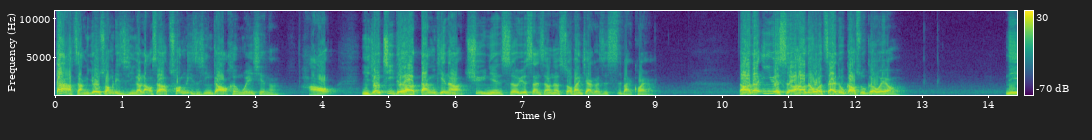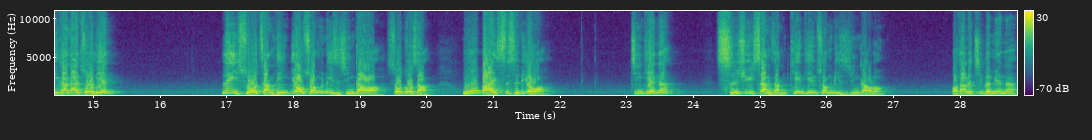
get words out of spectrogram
大涨又创历史新高，老师啊，创历史新高很危险啊。好，你就记得啊，当天啊，去年十二月三十号呢，收盘价格是四百块啊。然后呢，一月十二号呢，我再度告诉各位哦，你看看昨天，利所涨停又创历史新高啊，收多少？五百四十六啊。今天呢，持续上涨，天天创历史新高喽。哦，它的基本面呢？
